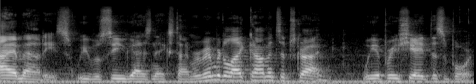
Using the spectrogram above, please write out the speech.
I am Outies. We will see you guys next time. Remember to like, comment, subscribe. We appreciate the support.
